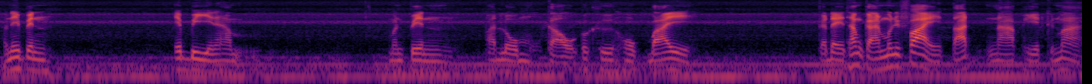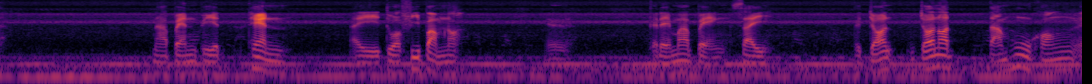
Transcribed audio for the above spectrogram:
อันนี้เป็น FB นะครับ มันเป็นพัดลมเก่าก็คือ 6 ใบก็ได้ทำการ modify ตัดหนาเพจขึ้นมา หนาแปลนเพจแทนไอตัวฟีปั๊มเนาะเออก็ได้มาแปลงใส่ กระจอนจอน็อตตามหูของไอ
